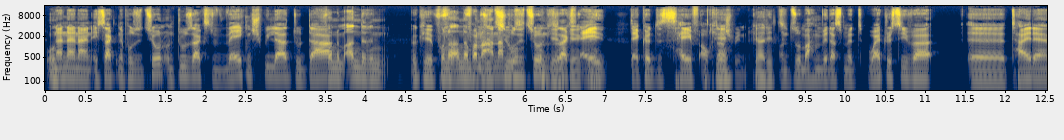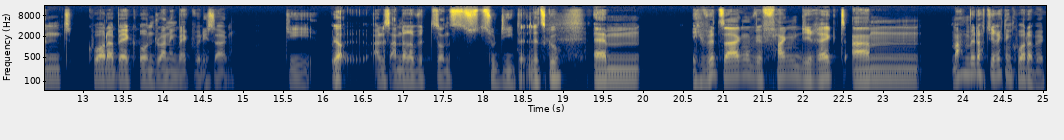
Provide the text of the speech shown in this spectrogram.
und Nein, nein, nein. Ich sag eine Position und du sagst, welchen Spieler du da von einem anderen, okay, von einer anderen von einer Position? anderen Position okay, du sagst, okay, okay. ey, der könnte safe auch da okay. spielen. Und so machen wir das mit Wide Receiver, äh, Tight End, Quarterback und Running Back, würde ich sagen. Die Ja. äh, alles andere wird sonst zu deep. Let's go. Ähm, ich würde sagen, wir fangen direkt an. Machen wir doch direkt den Quarterback.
